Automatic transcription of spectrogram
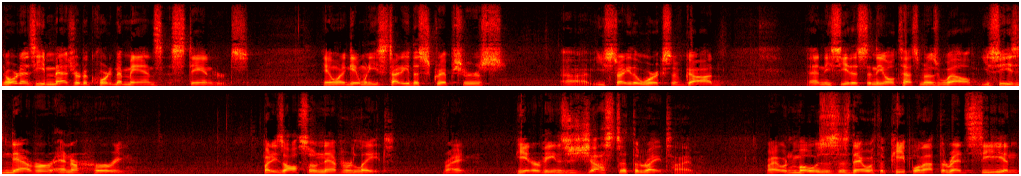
nor does He measure it according to man's standards. And when, again, when you study the scriptures, uh, you study the works of God, and you see this in the Old Testament as well, you see He's never in a hurry. But he's also never late, right? He intervenes just at the right time, right? When Moses is there with the people at the Red Sea and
